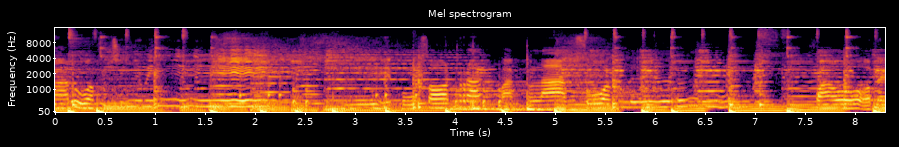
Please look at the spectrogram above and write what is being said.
มาร่วมชีวิตที่ถูกสอดรักปักกลางสวงลืมเฝ้าแต่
